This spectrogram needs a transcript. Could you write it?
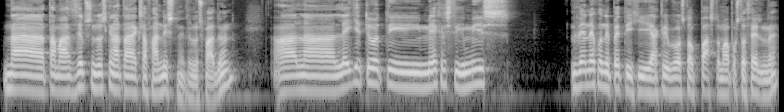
να τα μαζέψουν και να τα εξαφανίσουν τέλος πάντων. Αλλά λέγεται ότι μέχρι στιγμής δεν έχουν πετύχει ακριβώς το πάστομα όπως το θέλουν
